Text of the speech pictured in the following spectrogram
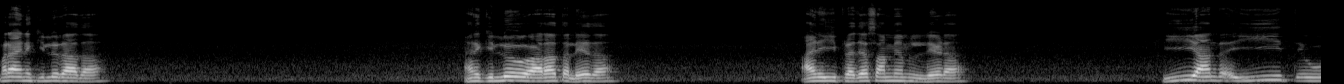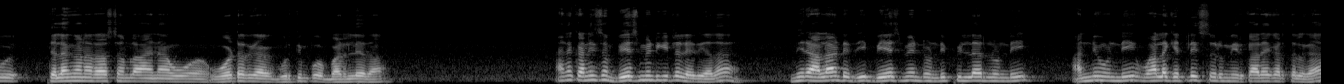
మరి ఆయనకి ఇల్లు రాదా? ఆయనకి ఇల్లు అర్హత లేదా? ఆయన ఈ ప్రజాస్వామ్యంలో లేడా? ఈ ఆంధ్ర ఈ తెలంగాణ రాష్ట్రంలో ఆయన ఓటర్గా గుర్తింపు పడలేదా ఆయన కనీసం బేస్మెంట్కి ఇట్లా లేదు కదా? మీరు అలాంటిది బేస్మెంట్ ఉండి పిల్లర్లు ఉండి అన్నీ ఉండి వాళ్ళకి ఎట్లా ఇస్తారు మీరు కార్యకర్తలుగా?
